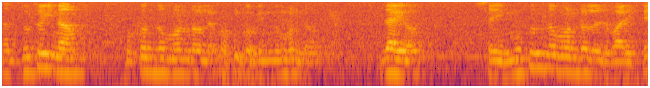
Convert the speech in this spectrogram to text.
তার দুটোই নাম, মুকুন্দ মণ্ডল এবং গোবিন্দ মণ্ডল। যাই হোক, সেই মুকুন্দ মণ্ডলের বাড়িতে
